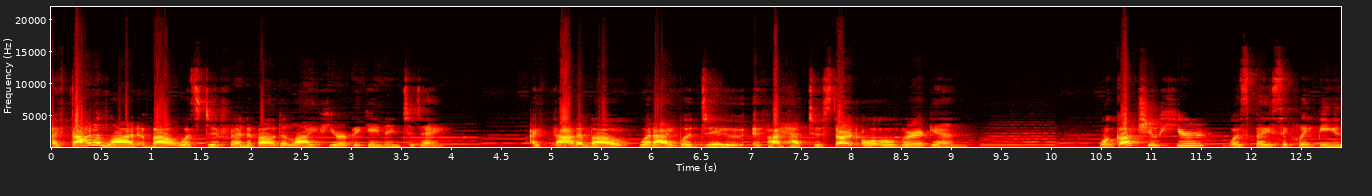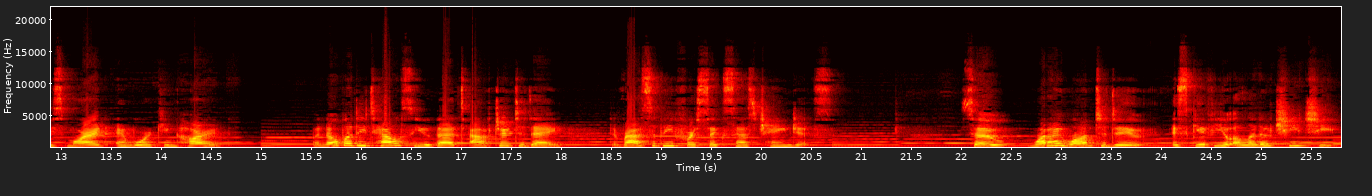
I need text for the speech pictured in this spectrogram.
I've thought a lot about what's different about the life you're beginning today. I thought about what I would do if I had to start all over again. What got you here was basically being smart and working hard. But nobody tells you that after today, the recipe for success changes. So, what I want to do is give you a little cheat sheet,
